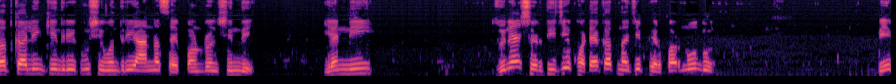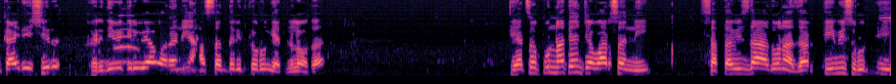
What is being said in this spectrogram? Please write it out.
तत्कालीन केंद्रीय कृषी मंत्री अण्णासाहेब पांडुरंग शिंदे यांनी जुन्या शर्तीचे खोट्या कथनाचे फेरफार नोंदवून बेकायदेशीर खरेदी विक्री व्यवहाराने हस्तांतरित करून घेतलेला होता. त्याचं पुन्हा त्यांच्या वारसांनी सत्तावीस दहा दोन हजार तेवीस रोजी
